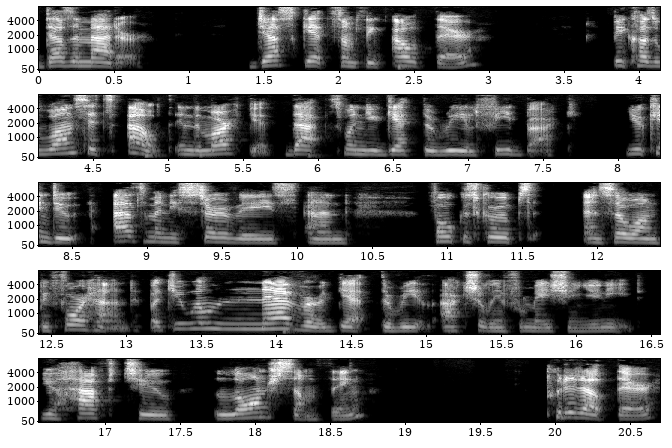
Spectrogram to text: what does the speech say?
doesn't matter. Just get something out there because once it's out in the market that's when you get the real feedback. You can do as many surveys and focus groups and so on beforehand but you will never get the real actual information you need. You have to launch something put it out there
